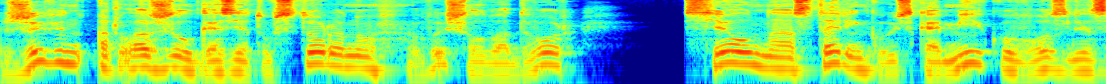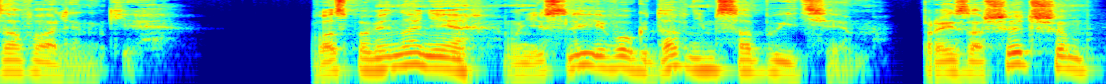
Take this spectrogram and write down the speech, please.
Живин отложил газету в сторону, вышел во двор, сел на старенькую скамейку возле заваленки. Воспоминания унесли его к давним событиям, произошедшим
